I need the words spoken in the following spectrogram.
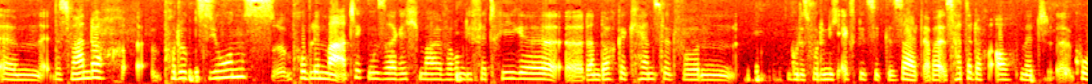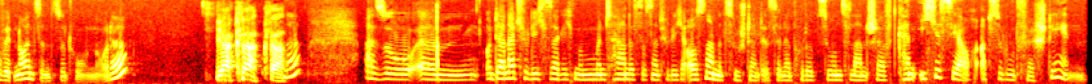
ähm, das waren doch Produktionsproblematiken, sage ich mal, warum die Verträge äh, dann doch gecancelt wurden. Gut, es wurde nicht explizit gesagt, aber es hatte doch auch mit äh, Covid-19 zu tun, oder? Ja, klar, klar. Ne? Also, ähm, und dann natürlich, sage ich mal momentan, dass das natürlich Ausnahmezustand ist in der Produktionslandschaft, kann ich es ja auch absolut verstehen.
